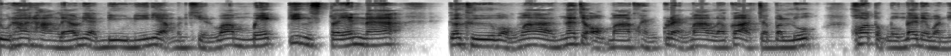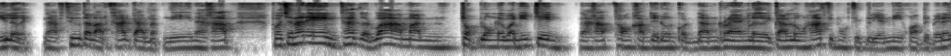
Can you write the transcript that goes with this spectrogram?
ดูท่าทางแล้วเนี่ยดิวนี้เนี่ยมันเขียนว่า making strength นะฮะ ก็คือบอกว่าน่าจะออกมาแข็งแกร่งมาก แล้วก็อาจจะบรรลุข้อตกลงได้ในวันนี้เลยนะครับซึ่งตลาดคาดการณ์แบบนี้นะครับ เพราะฉะนั้นเองถ้าเกิดว่ามันจบลงในวันนี้จริงนะครับ ทองคำจะโดนกดดันแรงเลย การลง 50-60 เหรียญมีความเป็นไปได้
